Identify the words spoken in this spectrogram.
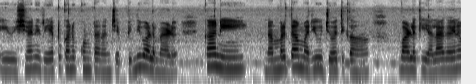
ఈ విషయాన్ని రేపు కనుక్కుంటానని చెప్పింది వాళ్ళ మేడం. కానీ నమ్రత మరియు జ్యోతిక వాళ్ళకి ఎలాగైనా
